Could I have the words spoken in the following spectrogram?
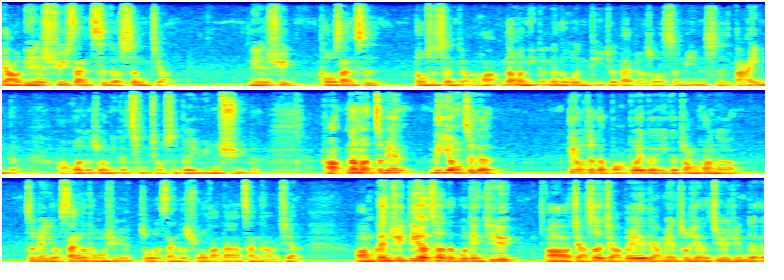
要连续三次的圣角，连续头三次都是圣角的话，那么你的那个问题就代表说神明是答应的，啊，或者说你的请求是被允许的。好，那么这边利用这个丢这个宝贝的一个状况呢，这边有三个同学做了三个说法，大家参考一下。好，我们根据第二册的古典几率啊，假设角杯两面出现的机会均等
